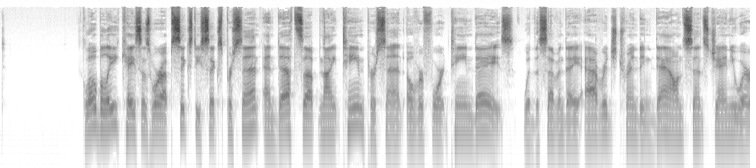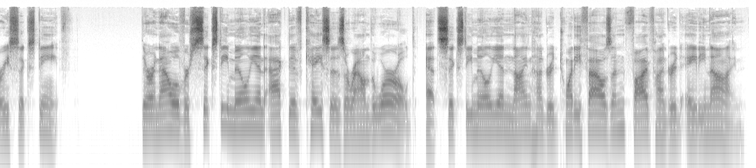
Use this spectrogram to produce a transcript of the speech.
Globally, cases were up 66% and deaths up 19% over 14 days, with the seven day average trending down since January 16th. There are now over 60 million active cases around the world at 60,920,589.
